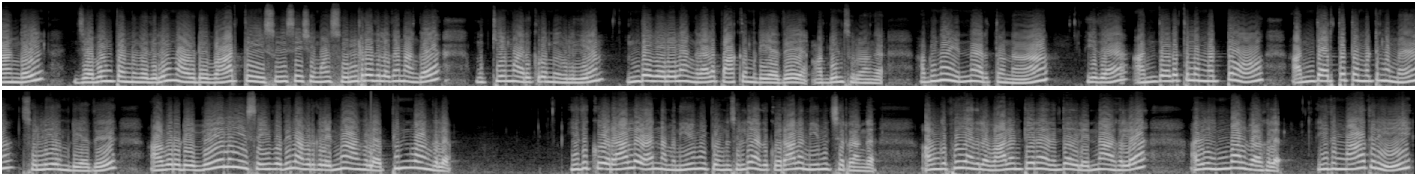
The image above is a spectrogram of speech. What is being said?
நாங்கள் ஜெபம் பண்ணுவதிலும் அவருடைய வார்த்தையை சுவிசேஷமாக சொல்கிறதுல தான் நாங்கள் முக்கியமாக இருக்கிறோமே ஒழிய இந்த வேலையில் எங்களால் பார்க்க முடியாது அப்படின்னு சொல்லுவாங்க. அப்படின்னா என்ன அர்த்தம்னா இதை அந்த இடத்துல மட்டும் அந்த அர்த்தத்தை மட்டும் நம்ம சொல்லிட முடியாது. அவருடைய வேலையை செய்வதில் அவர்கள் என்ன ஆகலை? பின்வாங்கலை. இதுக்கு ஒரு ஆளை நம்ம நியமிப்போம்னு சொல்லி அதுக்கு ஒரு ஆளை நியமிச்சிடுறாங்க. அவங்க போய் அதில் வாலண்டியராக இருந்து அதில் என்ன ஆகலை? அதில் இன்வால்வ் ஆகலை. இது மாதிரி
